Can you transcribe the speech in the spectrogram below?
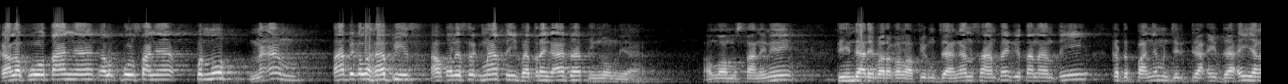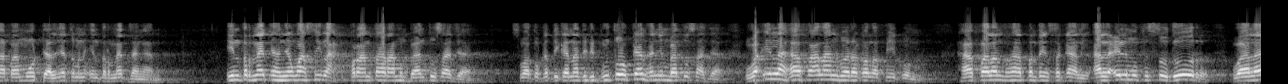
kalau kuotanya, kalau pulsanya penuh, naam. Tapi kalau habis, atau listrik mati, baterai enggak ada, bingung dia. Allah musta'an ini dihindari barakallahu fikum. Jangan sampai kita nanti ke depannya menjadi dai-dai yang apa modalnya cuma internet jangan. Internet hanya wasilah, perantara membantu saja. Suatu ketika nanti dibutuhkan hanya membantu saja. Wa illa hafalan barakallahu fikum. Hafalan sangat penting sekali. Al ilmu fis sudur wala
